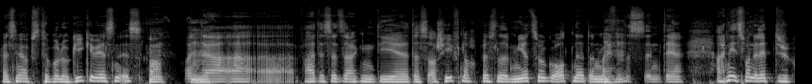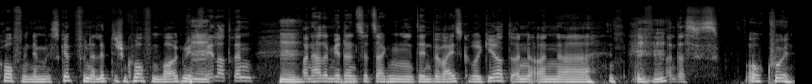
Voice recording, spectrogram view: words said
ich weiß nicht, ob es Topologie gewesen ist. Oh. Und mhm. der äh, hatte sozusagen die, das Archiv noch ein bisschen mir zugeordnet und meinte, mhm. dass in der, ach nee, es waren elliptische Kurven. In dem Skript von elliptischen Kurven war irgendwie ein mhm. Fehler drin mhm. und hat er mir dann sozusagen den Beweis korrigiert und, und, äh, mhm. und das oh, cool.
